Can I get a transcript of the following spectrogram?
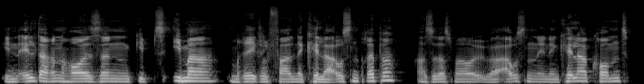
in älteren Häusern gibt's immer im Regelfall eine Kelleraußentreppe, also dass man über außen in den Keller kommt.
